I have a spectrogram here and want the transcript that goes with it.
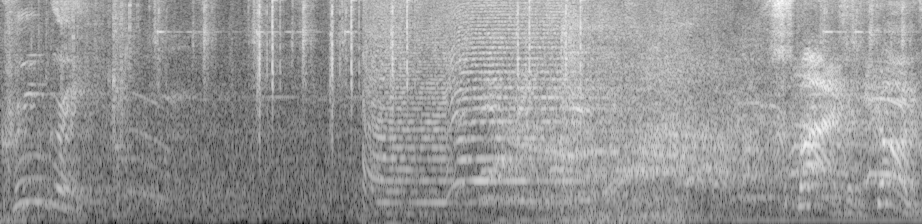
Cream gravy. Spies a goner!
